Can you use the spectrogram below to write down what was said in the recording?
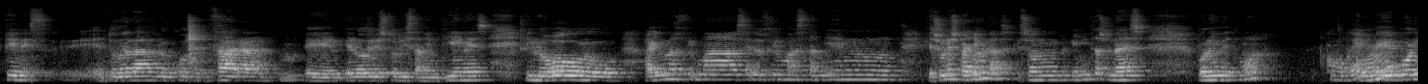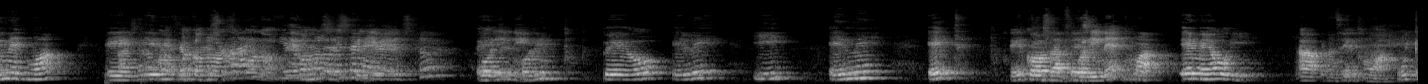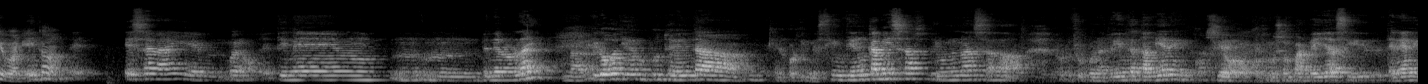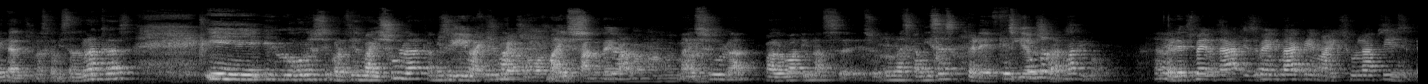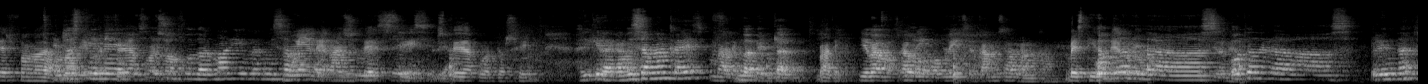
Tienes eh, en todas las locos, en Zara, en, en Other Stories también tienes. Y luego hay unas firmas, hay dos firmas también que son españolas, que son pequeñitas. Una es Pauline Moi. ¿Cómo que? ¿Cómo? Eh, Pauline Moi eh, Ah, tiene... no, ¿cómo se tiene ¿Cómo punto se de escribe esto? eh, Pauline. Pauline, P-O-L-I-N, et, ¿Eh? con francés. Pauline? Moi. Ah, Así. pero como Uy, qué bonito. Entonces, esa la hay, en- bueno, tienen mm, vender online Vale. y luego tienen un punto de venta en el Corte Inglés. Tienen- Tienen camisas, tienen unas, a- porque fui con una clienta también y cogió- cogimos un par de ellas y tenían y tal, unas camisas blancas. Y, y luego no sé si conoces Maisula, también Sí, una Maisula, somos muy fan de Paloma, muy. Maisula, Paloma tiene unas, eh, unas camisas que es fondo de armario. Pero es verdad, es verdad que Maisula Fis Sí. es fondo de armario, Entonces tiene, estoy de es, es un acuerdo. fondo de armario y una camisa Muy blanca de elegante, Maisula, sí, sí, estoy de acuerdo, sí. Así que la camisa blanca es Vale. fundamental. Vale. Llevamos abrigo, blazer, camisa blanca. Vestido Otra de, negro. las, Vestido otra de las prendas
